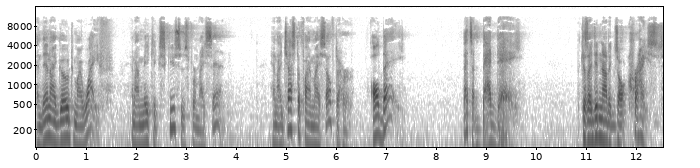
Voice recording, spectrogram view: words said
And then I go to my wife and I make excuses for my sin. And I justify myself to her all day. That's a bad day because I did not exalt Christ.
